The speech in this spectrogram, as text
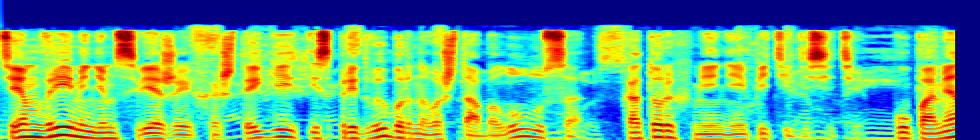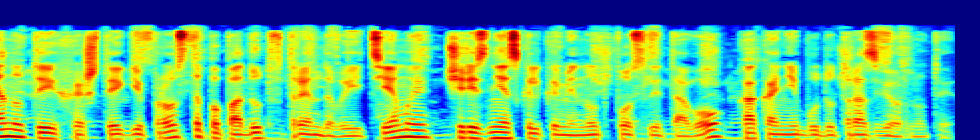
Тем временем свежие хэштеги из предвыборного штаба Лулуса, которых менее 50. Упомянутые хэштеги просто попадут в трендовые темы через несколько минут после того, как они будут развернуты.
